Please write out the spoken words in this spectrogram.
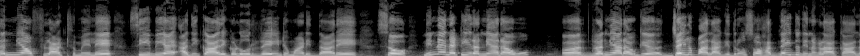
ರನ್ಯಾ ಫ್ಲಾಟ್ ಮೇಲೆ ಸಿಬಿಐ ಅಧಿಕಾರಿಗಳು ರೇಡ್ ಮಾಡಿದ್ದಾರೆ. ಸೊ ನಿನ್ನೆ ನಟಿ ರನ್ಯಾ ರಾವ್ ಆ, ರನ್ಯಾ ರಾವ್ಗೆ ಜೈಲು ಪಾಲಾಗಿದ್ರು. ಸೊ ಹದಿನೈದು ದಿನಗಳ ಕಾಲ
